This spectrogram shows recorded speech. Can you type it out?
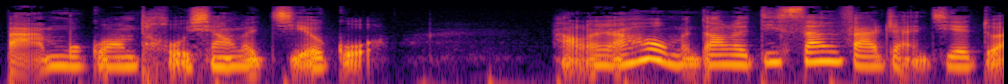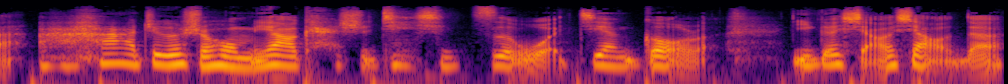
把目光投向了结果。好了，然后我们到了第三发展阶段，啊哈，这个时候我们又要开始进行自我建构了。一个小小的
